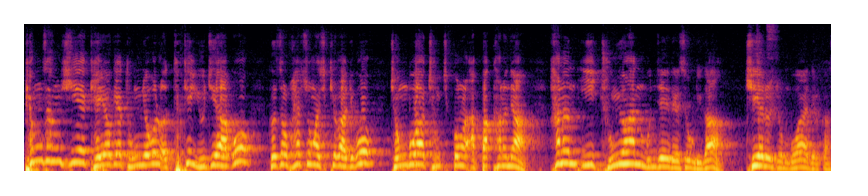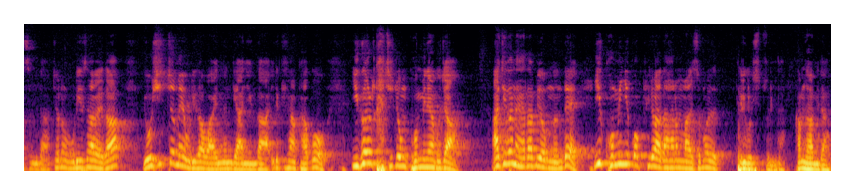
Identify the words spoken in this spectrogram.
평상시에 개혁의 동력을 어떻게 유지하고 그것을 활성화시켜가지고 정부와 정치권을 압박하느냐 하는 이 중요한 문제에 대해서 우리가 지혜를 좀 모아야 될 것 같습니다. 저는 우리 사회가 요 시점에 우리가 와 있는 게 아닌가 이렇게 생각하고 이걸 같이 좀 고민해 보자. 아직은 해답이 없는데 이 고민이 꼭 필요하다 하는 말씀을 드리고 싶습니다. 감사합니다.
